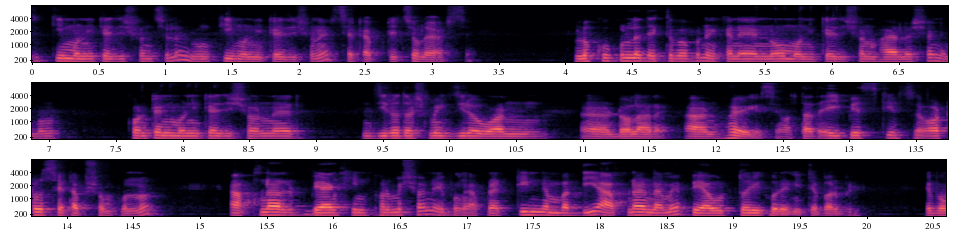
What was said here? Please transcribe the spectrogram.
যে কি মনিটাইজেশন ছিল এবং কি মনিটাইজেশনের সেট আপটি চলে আসছে। লক্ষ্য করলে দেখতে পাবেন এখানে নো মনিটাইজেশন ভায়োলেশন এবং কন্টেন্ট মনিটাইজেশনের জিরো দশমিক জিরো ওয়ান ডলার আর্ন হয়ে গেছে। অর্থাৎ এই পেজটি হচ্ছে অটো সেট সম্পূর্ণ। আপনার ব্যাংক ইনফরমেশন এবং আপনার টিন নাম্বার দিয়ে আপনার নামে পে আউট তৈরি করে নিতে পারবেন এবং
